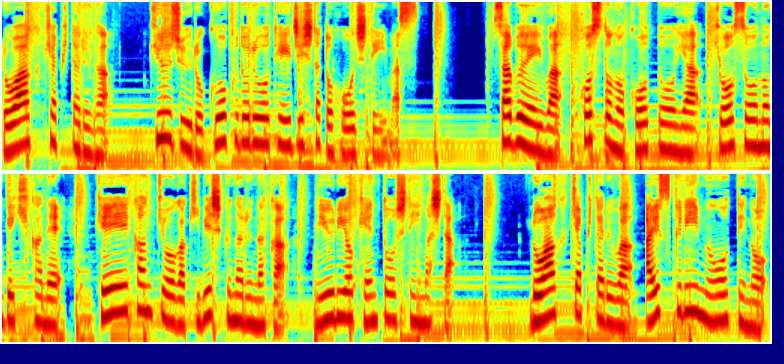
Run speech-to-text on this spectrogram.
ロアークキャピタルが96億ドルを提示したと報じています。サブウェイはコストの高騰や競争の激化で経営環境が厳しくなる中身売りを検討していました。ロアークキャピタルはアイスクリーム大手の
